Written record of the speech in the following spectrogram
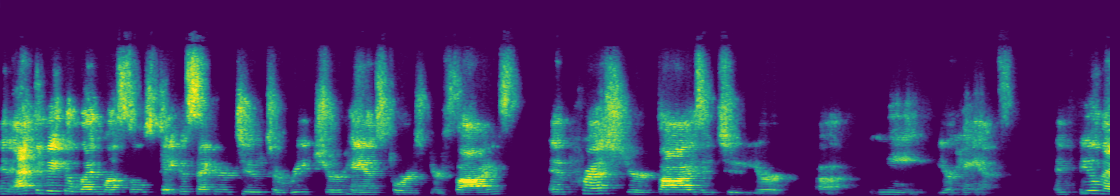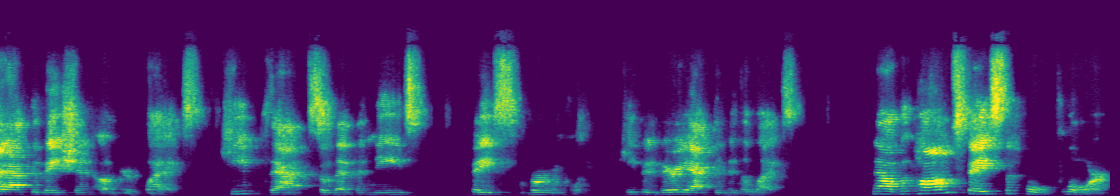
And activate the leg muscles. Take a second or two to reach your hands towards your thighs and press your thighs into your uh, knee, your hands, and feel that activation of your legs. Keep that so that the knees face vertically. Keep it very active in the legs. Now the palms face the full floor.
